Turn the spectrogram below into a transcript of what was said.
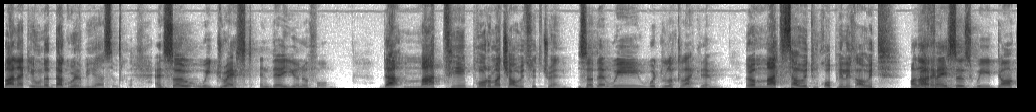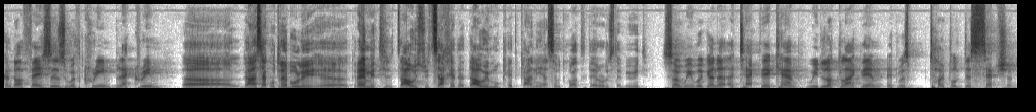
ბანაკი უნდა დაგვერბია, ასე ვთქვათ. And so we dressed in their uniform და მათი ფორმა ჩავიცვით ჩვენ, so that we would look like them. რომ მათსავით ყოფილიყავით. On our გარეგნული. faces, we darkened our faces with cream, black cream. აა განსაკუთრებული ა, კრემით წავისვით სახე და დავიმუქეთ კანი, ასე ვთქვათ, ტერორისტებივით. So we were going to attack their camp. We looked like them. It was total deception.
